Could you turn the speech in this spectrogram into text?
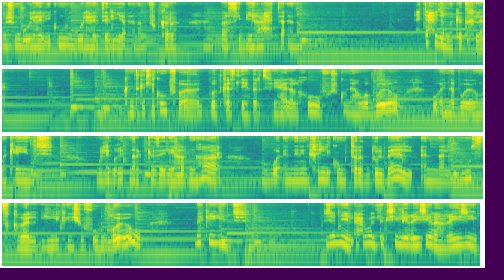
باش نقولها لكم ونقولها تاليا أنا نفكر راسي بها حتى أنا. حتى حاجة ما كتخلع. وكنت قلت لكم في البودكاست اللي هضرت فيه على الخوف وشكون هو بوعو وأن بوعو ما كاينش. واللي بغيت نركز عليه هذا النهار هو أنني نخليكم تردوا البال أن المستقبل اللي كنشوفوه بوعو ما كاينش. جميع الاحوال داكشي اللي غيجي راه غيجي.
